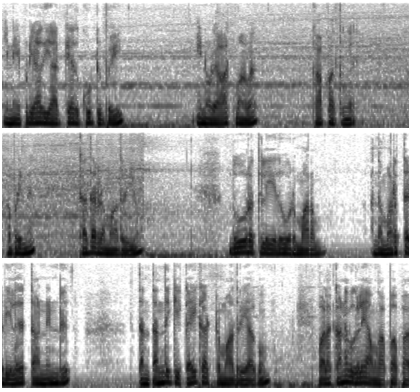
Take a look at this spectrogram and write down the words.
என்னை எப்படியாவது யார்கிட்டையாவது கூட்டு போய் என்னுடைய ஆத்மாவை காப்பாற்றுங்க அப்படின்னு கதற மாதிரியும் தூரத்தில் ஏதோ ஒரு மரம் அந்த மரத்தடியில் தான் நின்று தன் தந்தைக்கு கை காட்டுற மாதிரியாகவும் பல கனவுகளை அவங்க அப்பா அப்பா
